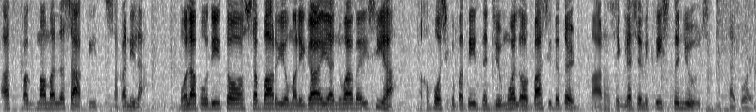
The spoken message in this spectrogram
at pagmamalasakit sa kanila. Mula po dito sa Barrio Maligaya, Nueva Ecija, ako po si kapatid na Jimuel Orbasi III para sa Iglesia ni Cristo News Network.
